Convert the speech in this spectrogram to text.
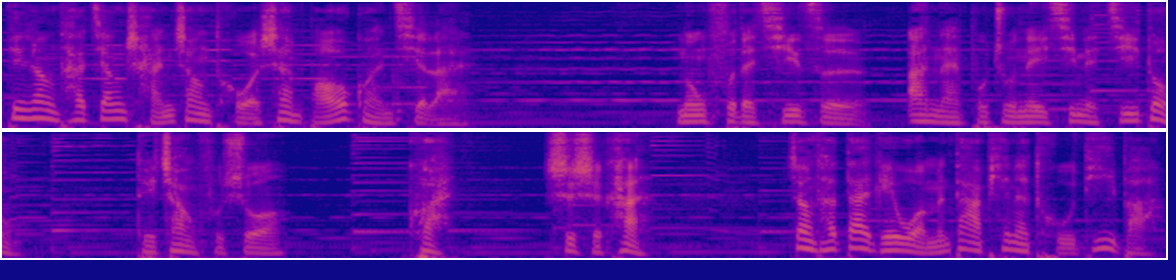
并让他将禅杖妥善保管起来。农夫的妻子按耐不住内心的激动。对丈夫说：“快，试试看，让他带给我们大片的土地吧。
